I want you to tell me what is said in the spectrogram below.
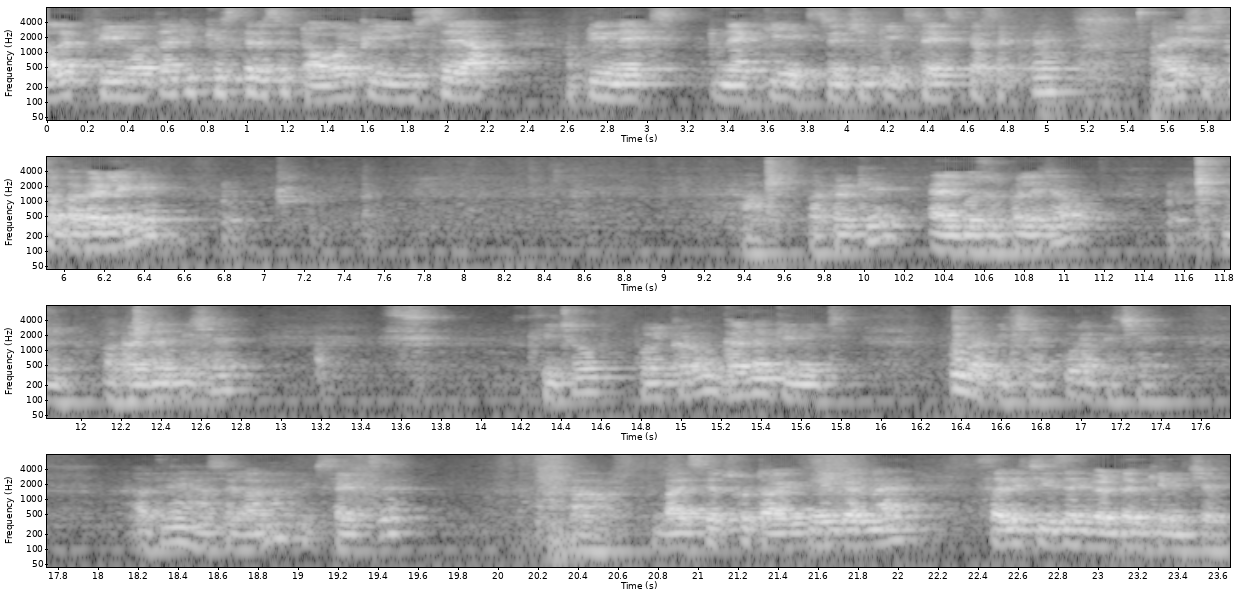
अलग फील होता है कि किस तरह से टॉवल के यूज़ से आप अपनी नेक नेक की एक्सटेंशन की एक्सरसाइज कर सकते हैं। आयुष इसको पकड़ लेंगे। हाँ पकड़ के एल्बोज ऊपर ले जाओ। और गर्दन पीछे। खींचो पुल करो गर्दन के नीचे। पूरा पीछे पूरा पीछे। आते हैं यहाँ से लाना एक साइड से। हाँ बाइसेप्स को टारगेट नहीं करना है। सारी चीज़ें गर्दन के नीचे।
